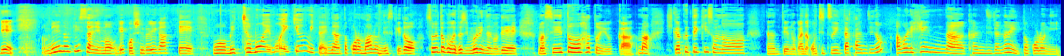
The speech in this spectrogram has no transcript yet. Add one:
でメイド喫茶にも結構種類があってもうめっちゃ萌え萌えキュンみたいなところもあるんですけどそういうとこ私無理なので、まあ、正統派というか、まあ、比較的そのなんていうのかな落ち着いた感じのあまり変な感じじゃないところに、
